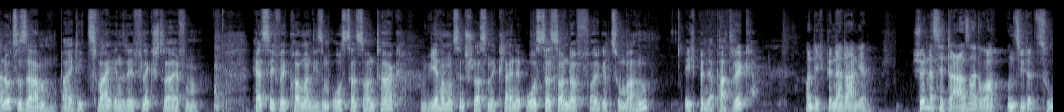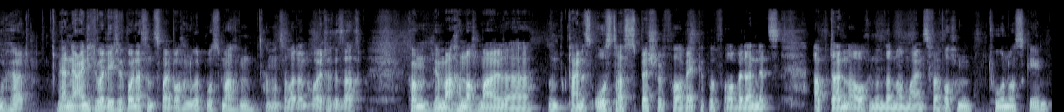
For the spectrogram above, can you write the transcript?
Hallo zusammen bei die zwei in Reflexstreifen. Herzlich willkommen an diesem Ostersonntag. Wir haben uns entschlossen, eine kleine Ostersonderfolge zu machen. Ich bin der Patrick. Und ich bin der Daniel. Schön, dass ihr da seid oder uns wieder zuhört. Wir hatten ja eigentlich überlegt, wir wollen das in zwei Wochen Rhythmus machen, haben uns aber dann heute gesagt, komm, wir machen noch mal äh, so ein kleines Oster-Special vorweg, bevor wir dann jetzt ab dann auch in unseren normalen zwei Wochen Turnus gehen.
